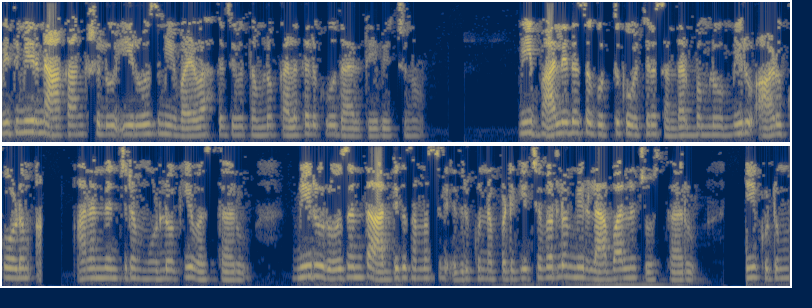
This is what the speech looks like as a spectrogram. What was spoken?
మితిమీరిన ఆకాంక్షలు ఈ రోజు మీ వైవాహిక జీవితంలో కలతలకు దారితీయవచ్చును. మీ బాల్యదశ గుర్తుకు వచ్చిన సందర్భంలో మీరు ఆడుకోవడం ఆనందించడం మూడ్లోకి వస్తారు. మీరు రోజంతా ఆర్థిక సమస్యలు ఎదుర్కొన్నప్పటికీ చివరిలో మీరు లాభాలను చూస్తారు. మీ కుటుంబ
